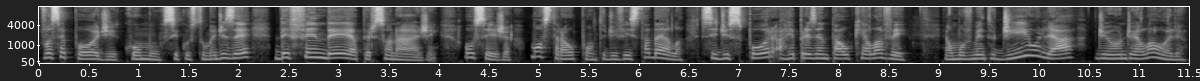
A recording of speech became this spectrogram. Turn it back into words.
você pode, como se costuma dizer, defender a personagem, ou seja, mostrar o ponto de vista dela, se dispor a representar o que ela vê. É um movimento de olhar de onde ela olha.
